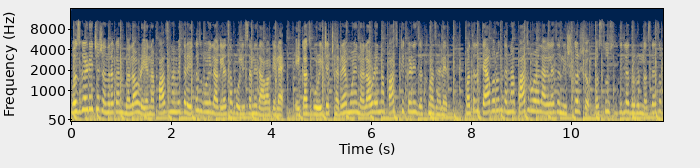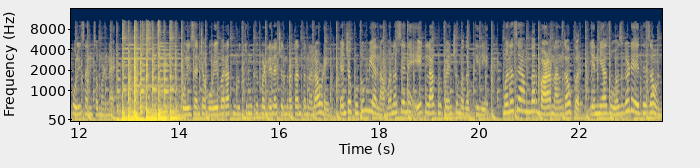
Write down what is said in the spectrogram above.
वसगडीच्या चंद्रकांत नलावडे यांना पाच नव्हे तर एकच गोळी लागल्याचा पोलिसांनी दावा केलाय. एकाच गोळीच्या छर्ऱ्यामुळे नलावडेंना पाच ठिकाणी जखमा झाल्यात. मात्र त्यावरून त्यांना पाच गोळ्या लागल्याचा निष्कर्ष वस्तुस्थितीला धरून नसल्याचं पोलिसांचं म्हणणं आहे. पोलिसांच्या गोळीबारात मृत्युमुखी पडलेल्या चंद्रकांत नलावडे यांच्या कुटुंबियांना मनसेने एक लाख रुपयांची मदत केली आहे. मनसे आमदार बाळा नांदगावकर यांनी आज वसगडे येथे जाऊन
